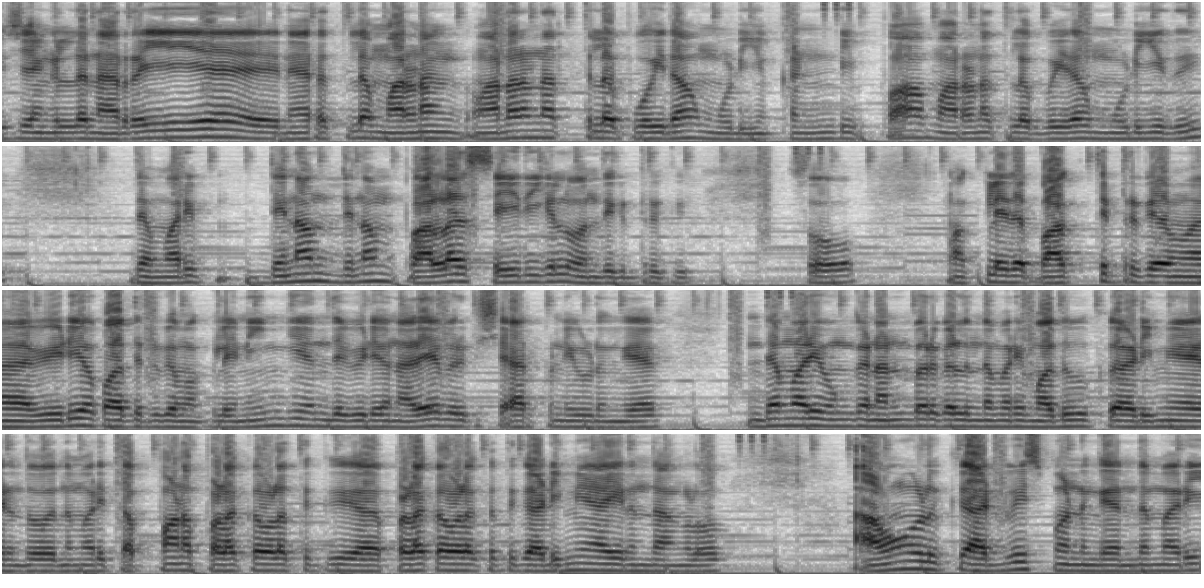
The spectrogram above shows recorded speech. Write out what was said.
விஷயங்களில் நிறைய நேரத்தில் மரணம் மரணத்தில் போய் தான் முடியும். கண்டிப்பாக மரணத்தில் போய் தான் முடியுது. இந்த மாதிரி தினம் தினம் பல செய்திகள் வந்துக்கிட்டு இருக்கு. ஸோ மக்கள் இதை பார்த்துட்ருக்க வீடியோ பார்த்துட்ருக்க மக்களை நீங்கள் இந்த வீடியோ நிறைய பேருக்கு ஷேர் பண்ணி விடுங்க. இந்த மாதிரி உங்கள் நண்பர்கள் இந்த மாதிரி மதுவுக்கு அடிமையாக இருந்தோ இந்த மாதிரி தப்பான பழக்க வளத்துக்கு பழக்க வழக்கத்துக்கு அடிமையாக இருந்தாங்களோ அவங்களுக்கு அட்வைஸ் பண்ணுங்கள் இந்த மாதிரி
